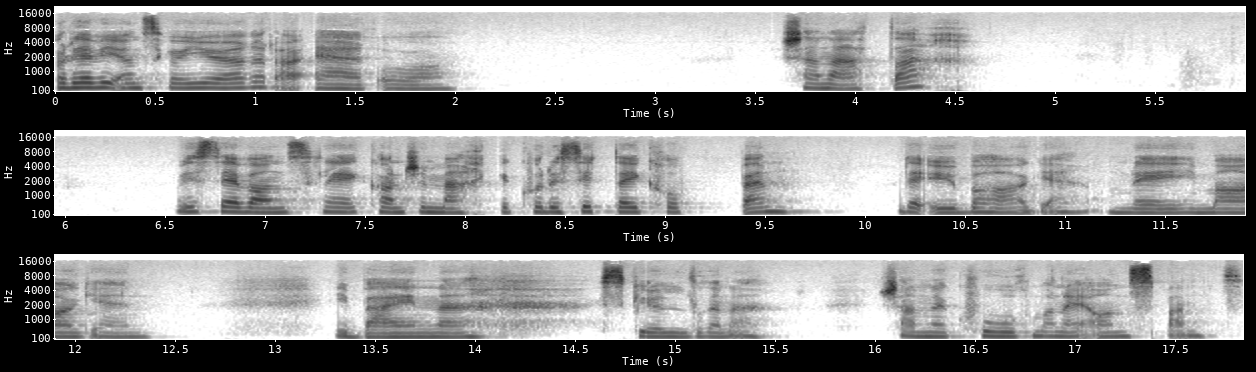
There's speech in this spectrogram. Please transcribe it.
Og det vi ønsker å gjøre, da, er å kjenne etter. Hvis det er vanskelig, kanskje merke hvor det sitter i kroppen, det ubehaget. Om det er i magen, i beinet, skuldrene. Kjenne hvor man er anspent.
